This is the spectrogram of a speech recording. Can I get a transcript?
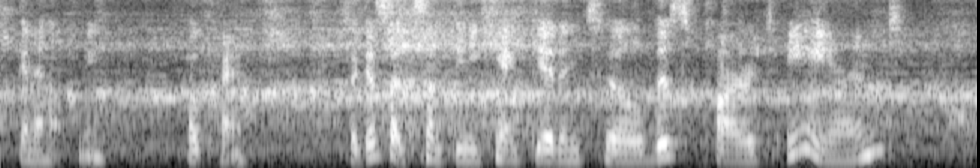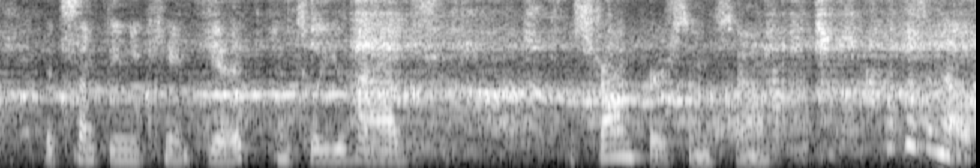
Not gonna help me. Okay. So I guess that's something you can't get until this part, and it's something you can't get until you have a strong person, so that doesn't help.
